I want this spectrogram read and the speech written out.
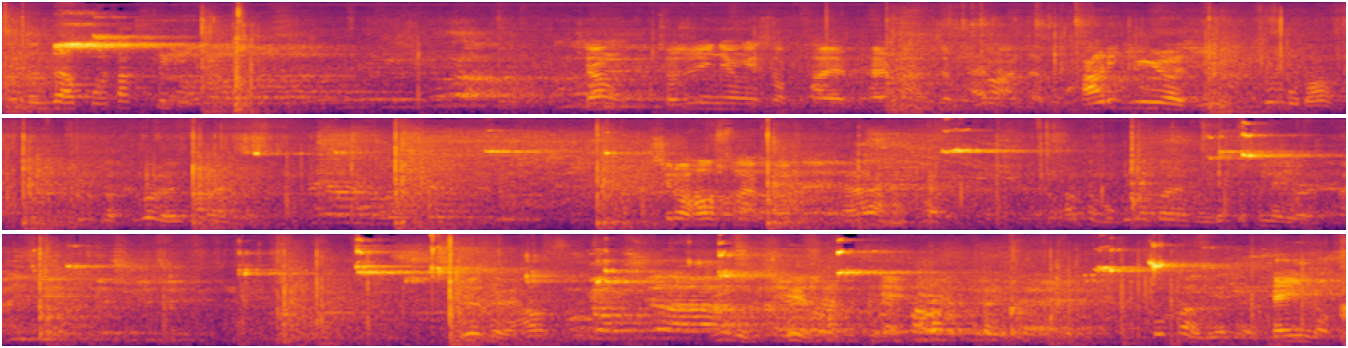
손 던져갖고 딱 쓰기 그냥 저준이 형에서 발 발만 안 잡고. 발만 안 잡고. 발이 중요하지 손보다. 그러니까 그걸 연습해야 돼 싫어 하우스 날 거야. 아무튼 못 끝낼 거는 이렇게 끝내고 그래서 왜 하우스? 소파 위에서. 개인 없어.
